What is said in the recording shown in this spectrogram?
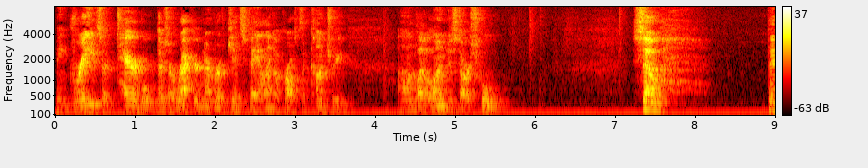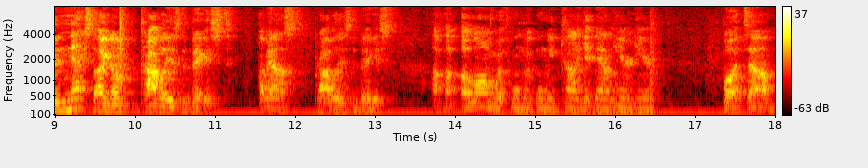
I mean, grades are terrible. There's a record number of kids failing across the country, um, let alone just our school. So, the next item probably is the biggest. I'll be honest, probably is the biggest, uh, along with when we when we kind of get down here and here. But um,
